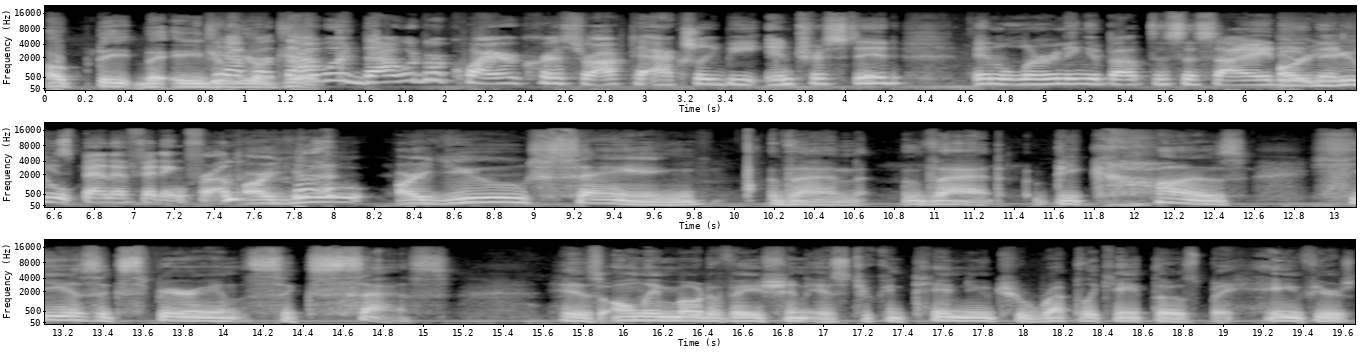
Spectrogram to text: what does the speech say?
update the age Yeah, of your but joke. that would that would require Chris Rock to actually be interested in learning about the society Are that you- he's benefiting from. are you are you saying then that because he has experienced success his only motivation is to continue to replicate those behaviors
